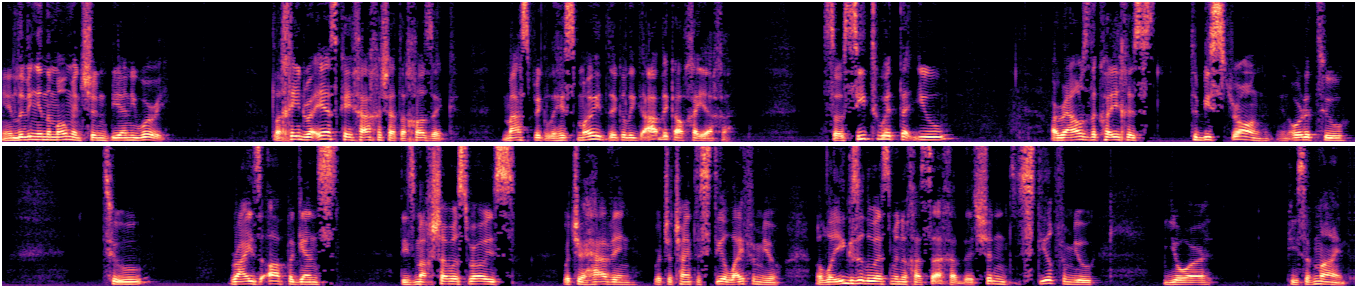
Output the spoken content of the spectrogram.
I mean, living in the moment shouldn't be any worry. So see to it that you arouse the koiches to be strong in order to to rise up against these machshavos rois which you're having, which are trying to steal life from you. They shouldn't steal from you your peace of mind.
